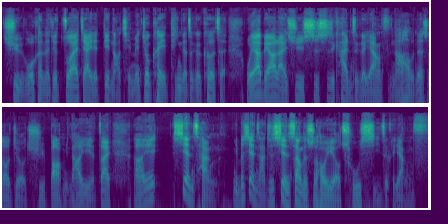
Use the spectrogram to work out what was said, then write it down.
去，我可能就坐在家里的电脑前面就可以听的这个课程，我要不要来去试试看这个样子？然后我那时候就有去报名，然后也在呃，因为现场，你不是现场，就是线上的时候也有出席这个样子。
